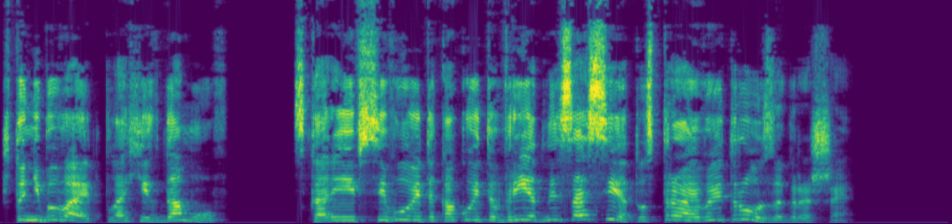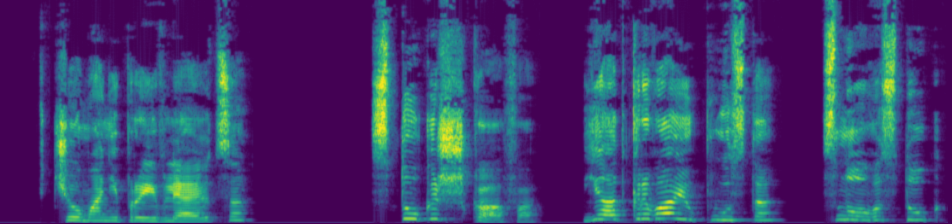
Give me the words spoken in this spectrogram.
что не бывает плохих домов. Скорее всего, это какой-то вредный сосед устраивает розыгрыши». «В чем они проявляются?» «Стук из шкафа. Я открываю пусто. Снова стук.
